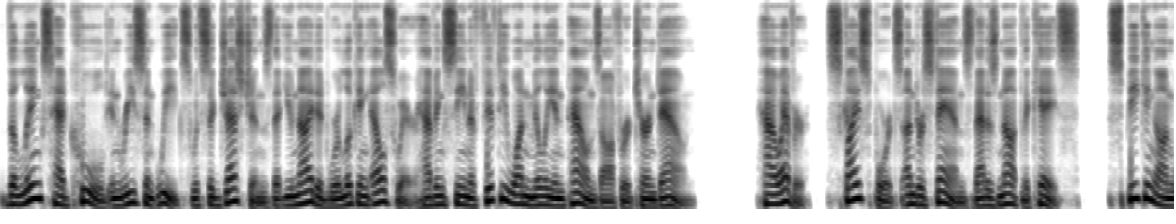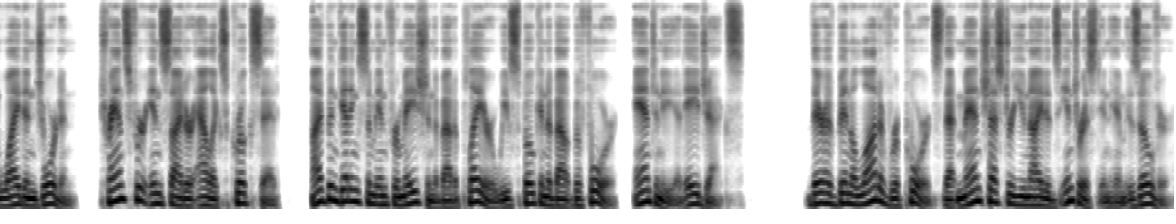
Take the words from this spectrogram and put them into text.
The links had cooled in recent weeks with suggestions that United were looking elsewhere having seen a £51 million offer turned down. However, Sky Sports understands that is not the case. Speaking on White and Jordan, transfer insider Alex Crook said, I've been getting some information about a player we've spoken about before, Antony at Ajax. There have been a lot of reports that Manchester United's interest in him is over.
